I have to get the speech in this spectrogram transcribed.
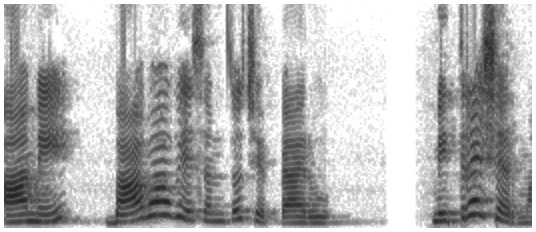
ఆమె భావావేశంతో చెప్పారు. మిత్రా శర్మ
